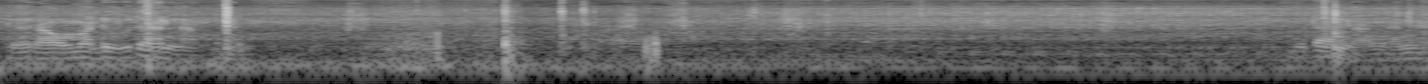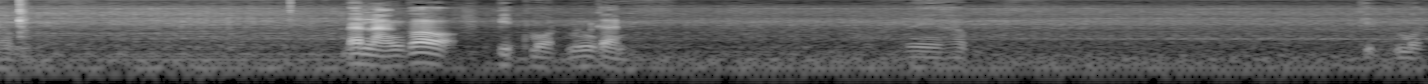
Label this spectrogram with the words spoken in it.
เดี๋ยวเรามาดูด้านหลังดูด้านหลังกันครับ ด้านหลังก็ปิดหมดเหมือนกัน นี่ครับ ปิดหมด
